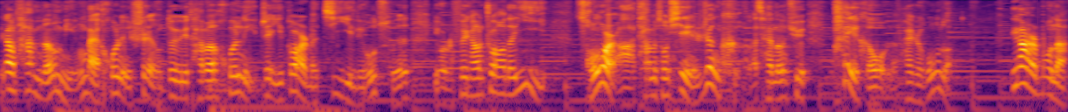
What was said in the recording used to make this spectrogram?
让他们能明白婚礼摄影对于他们婚礼这一段的记忆留存有着非常重要的意义，从而啊，他们从心里认可了，才能去配合我们的拍摄工作。第二步呢，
